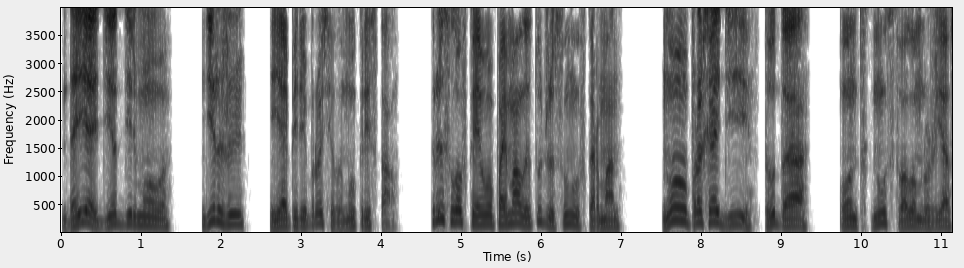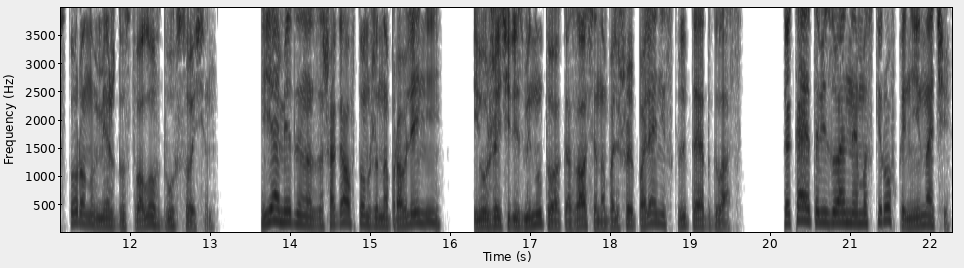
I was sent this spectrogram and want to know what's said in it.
Да и одет дерьмово. Держи. Я перебросил ему кристалл. Крыс ловко его поймал и тут же сунул в карман. Ну, проходи, туда. Он ткнул стволом ружья в сторону между стволов двух сосен. Я медленно зашагал в том же направлении и уже через минуту оказался на большой поляне, скрытой от глаз. Какая-то визуальная маскировка, не иначе.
